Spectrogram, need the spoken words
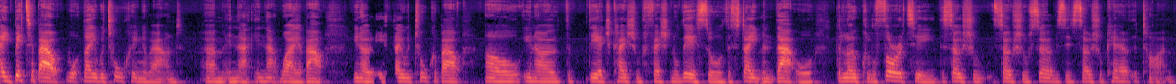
a bit about what they were talking around um, in that in that way about you know if they would talk about oh you know the, the education professional this or the statement that or the local authority the social social services social care at the time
